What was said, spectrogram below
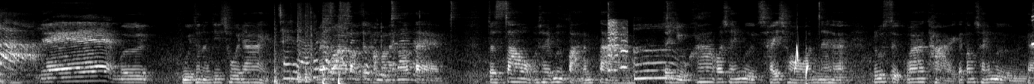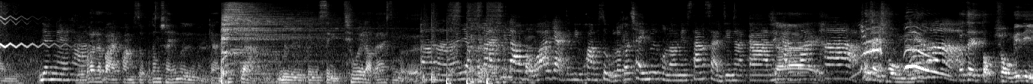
ค่ะ เย้มือมือเท่านั้นที่ช่วยได้ ใช่แล้วถ้าไม่เกิดว่าว่าเราจะทำอะไรก็แล้วแต่ จะเศร้าก็ใช้มือป่าดน้ำตา อ่าจะหิวข้าวก็ใช้มือใช้ช้อนนะฮะ รู้สึกว่าถ่ายก็ต้องใช้มือเหมือนกัน ยังไงหคะรือว่าระบายความสุขก็ต้องใช้มือเหมือนกันทุกอย่างมือเป็นสิ่งช่วยเราได้เสมอ อ่าฮะอย่างเวลาที่เราบอกว่าอยากจะมีความสุขเราก็ใช้มือของเราเนี่ยสร้างสรรค์จินตนาการในการใช่วาดภาพ เข้าใจชมนะเนี่ยอ่า เข้าใจตบชมได้ดี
